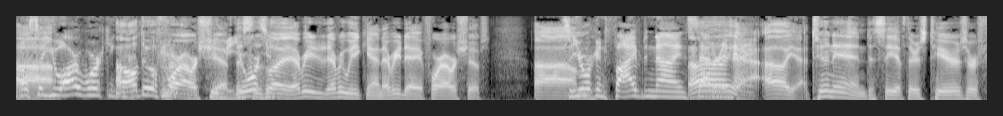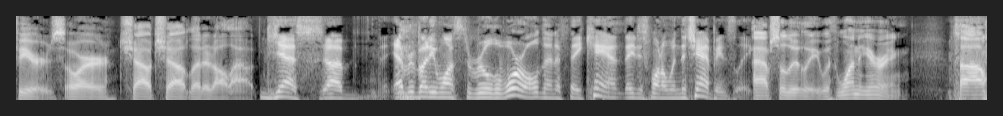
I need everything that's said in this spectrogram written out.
oh, so you are working. I'll do a four-hour shift. This is working- what every every weekend, every day, four-hour shifts. Um, So you're working five to nine Saturday oh, yeah. night. Oh yeah. Tune in to see if there's tears or fears or shout, shout, let it all out. Yes, uh, everybody wants to rule the world, and if they can't, they just want to win the Champions League. Absolutely, with one earring. Um,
